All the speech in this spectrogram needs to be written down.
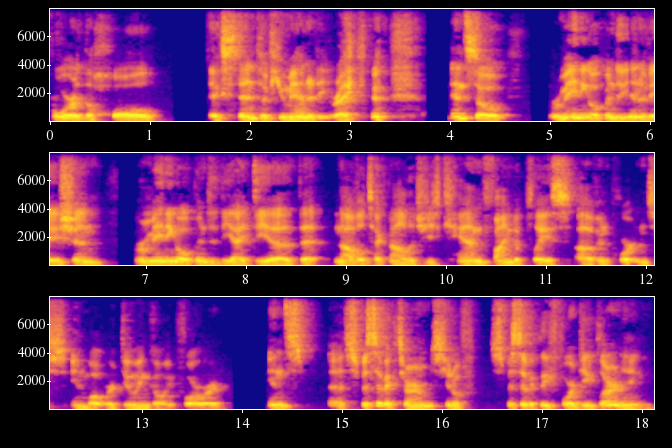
for the whole extent of humanity, right? and so remaining open to the innovation, remaining open to the idea that novel technologies can find a place of importance in what we're doing going forward. In uh, specific terms, you know, specifically for deep learning,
